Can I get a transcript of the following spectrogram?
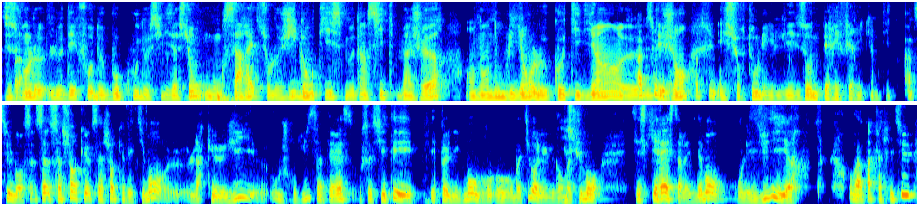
C'est souvent le, défaut de beaucoup de civilisations où on s'arrête sur le gigantisme d'un site majeur en en oubliant le quotidien euh, des gens et surtout les, zones périphériques. Un petit Absolument, sachant que sachant qu'effectivement l'archéologie aujourd'hui s'intéresse aux sociétés et pas uniquement aux, bâtiments. Les grands bâtiments, c'est ce qui reste. Alors évidemment, on les étudie, hein. on ne va pas cracher dessus,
